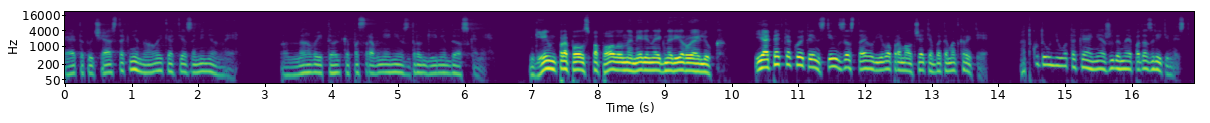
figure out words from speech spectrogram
Этот участок не новый, как те замененные. Он новый только по сравнению с другими досками. Гимн прополз по полу, намеренно игнорируя люк. И опять какой-то инстинкт заставил его промолчать об этом открытии. Откуда у него такая неожиданная подозрительность?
